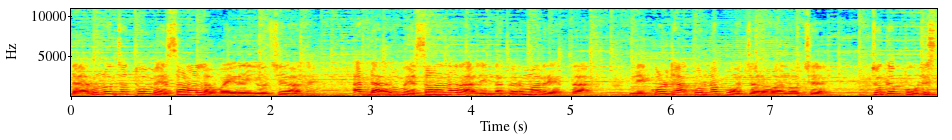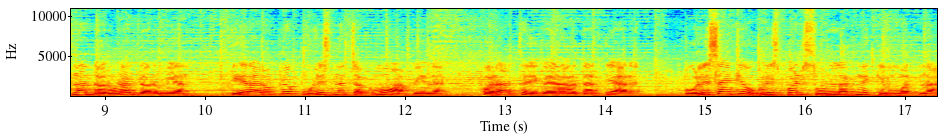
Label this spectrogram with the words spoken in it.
દારૂનો જથ્થો મહેસાણા લવાઈ રહ્યો છે અને આ દારૂ મહેસાણાના રાલીનગરમાં રહેતા નિકુલ ઠાકોરને પહોંચાડવાનો છે. જો કે પોલીસના દરોડા દરમિયાન તેર આરોપીઓ પોલીસને ચકમો આપીને ફરાર થઈ ગયા હતા ત્યારે પોલીસ અહીંથી ઓગણીસ પોઈન્ટ સોળ લાખની કિંમતના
